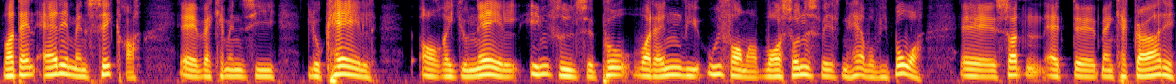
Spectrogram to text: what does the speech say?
hvordan er det, man sikrer, øh, hvad kan man sige, lokal og regional indflydelse på, hvordan vi udformer vores sundhedsvæsen her, hvor vi bor, øh, sådan at øh, man kan gøre det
